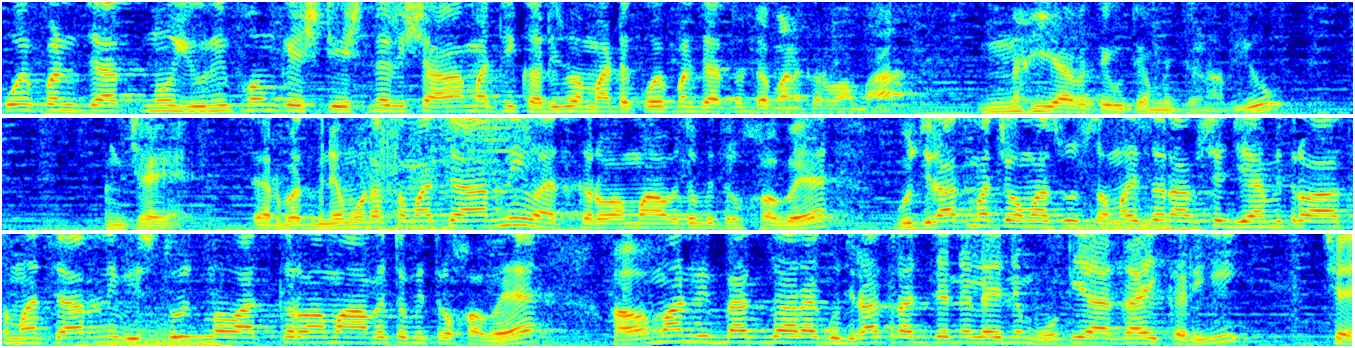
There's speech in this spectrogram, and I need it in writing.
કોઈ પણ જાતનું યુનિફોર્મ કે સ્ટેશનરી શાળામાંથી ખરીદવા માટે કોઈ પણ જાતનું દબાણ કરવામાં નહીં આવે તેવું તેમણે જણાવ્યું. છે ત્યારબાદ મને મોટા સમાચારની વાત કરવામાં આવે તો મિત્રો હવે, ગુજરાતમાં ચોમાસું સમયસર આવશે. જ્યાં મિત્રો આ સમાચારની વિસ્તૃતમાં વાત કરવામાં આવે તો મિત્રો હવે, હવામાન વિભાગ દ્વારા ગુજરાત રાજ્યને લઈને મોટી આગાહી કરી છે.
